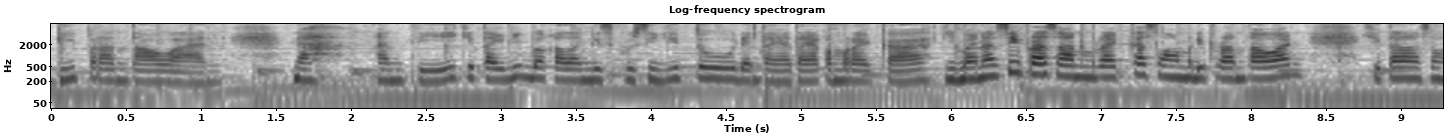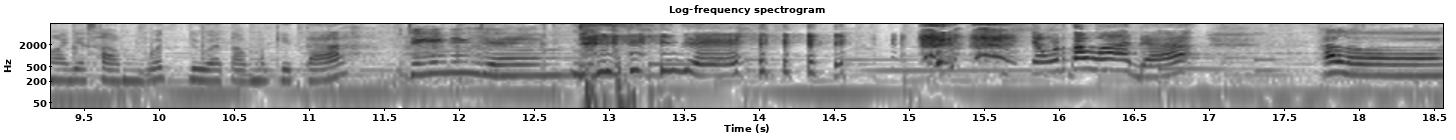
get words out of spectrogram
di perantauan Nah, nanti kita ini bakalan diskusi gitu dan tanya-tanya ke mereka Gimana sih perasaan mereka selama di perantauan? Kita langsung aja sambut dua tamu kita Jeng jeng jeng. Jeng. Yang pertama ada Halo,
